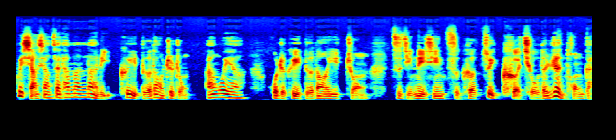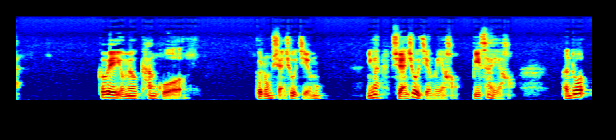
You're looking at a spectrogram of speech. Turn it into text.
会想象在他们那里可以得到这种安慰啊，或者可以得到一种自己内心此刻最渴求的认同感。各位有没有看过各种选秀节目？你看选秀节目也好，比赛也好，很多。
